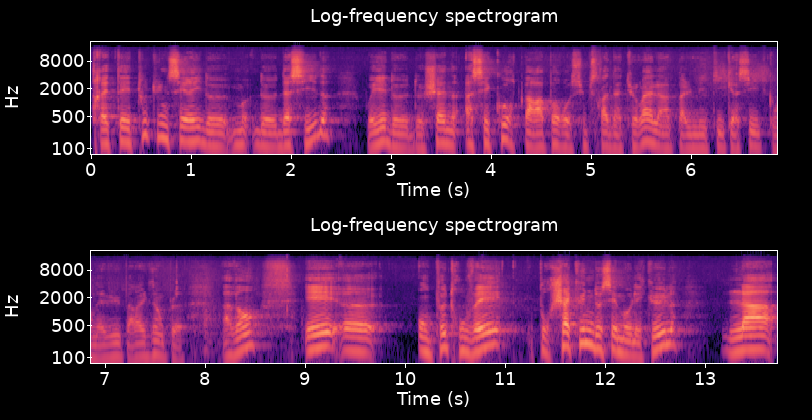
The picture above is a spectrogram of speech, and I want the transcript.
traiter toute une série d'acides, vous voyez, de, chaînes assez courtes par rapport au substrat naturel, un palmitique acide qu'on a vu par exemple avant, et on peut trouver pour chacune de ces molécules la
